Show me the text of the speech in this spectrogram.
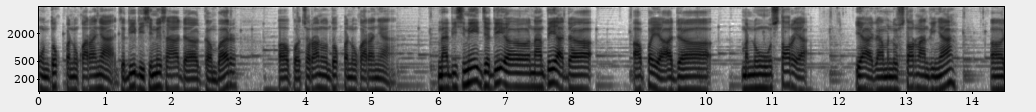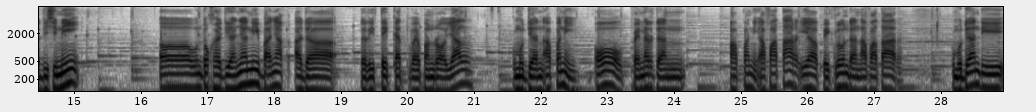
untuk penukarannya. Jadi di sini saya ada gambar uh, bocoran untuk penukarannya. Nah di sini jadi uh, nanti ada apa ya? Ada menu store ya. Ya ada menu store nantinya. Uh, di sini uh, untuk hadiahnya nih banyak ada dari tiket weapon royal kemudian apa nih? Oh banner dan apa nih? Avatar. Iya background dan avatar. Kemudian di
